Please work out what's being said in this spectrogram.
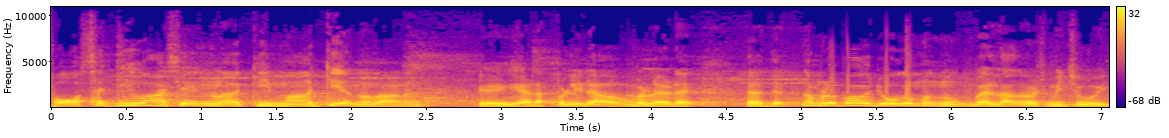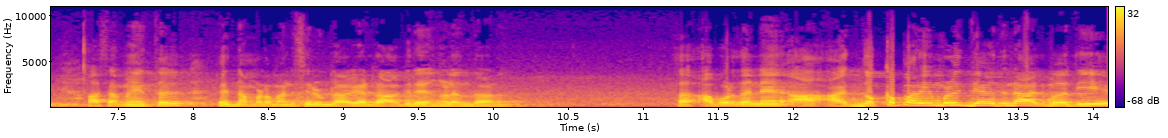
പോസിറ്റീവ് ആശയങ്ങളാക്കി മാറ്റി എന്നതാണ് എടപ്പള്ളി രാവുമ്പിള്ളയുടെ ഇത്. നമ്മളിപ്പോൾ രോഗം വന്നു വല്ലാതെ വിഷമിച്ചു പോയി. ആ സമയത്ത് നമ്മുടെ മനസ്സിലുണ്ടാകേണ്ട ആഗ്രഹങ്ങൾ എന്താണ്? അപ്പോൾ തന്നെ ആ ഇതൊക്കെ പറയുമ്പോൾ ഇദ്ദേഹത്തിന്റെ ആത്മഹത്യയെ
